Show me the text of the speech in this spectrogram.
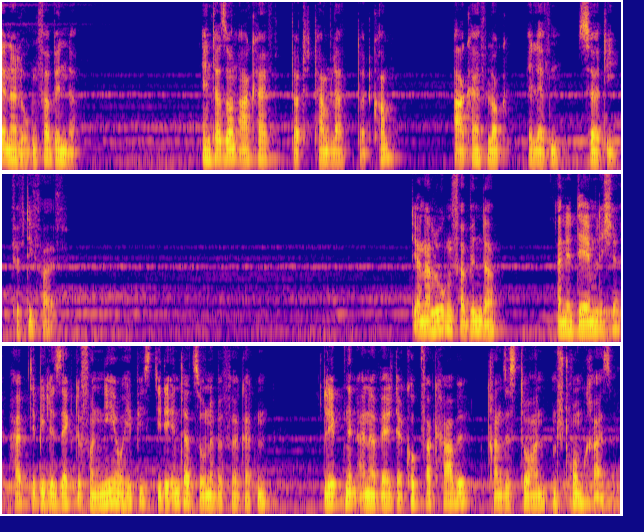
analogen Verbinder. interzonearchive.tumblr.com Archive log 113055 Die analogen Verbinder, eine dämliche, halbdebile Sekte von Neo-Hippies, die die Interzone bevölkerten, lebten in einer Welt der Kupferkabel, Transistoren und Stromkreise.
